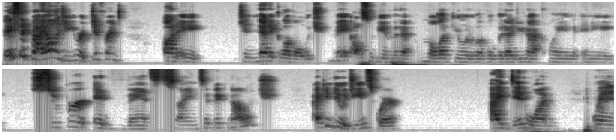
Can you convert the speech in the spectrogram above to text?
Basic biology, you are different on a genetic level, which may also be a mole- molecular level, but I do not claim any super advanced scientific knowledge. I can do a gene square. I did one when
